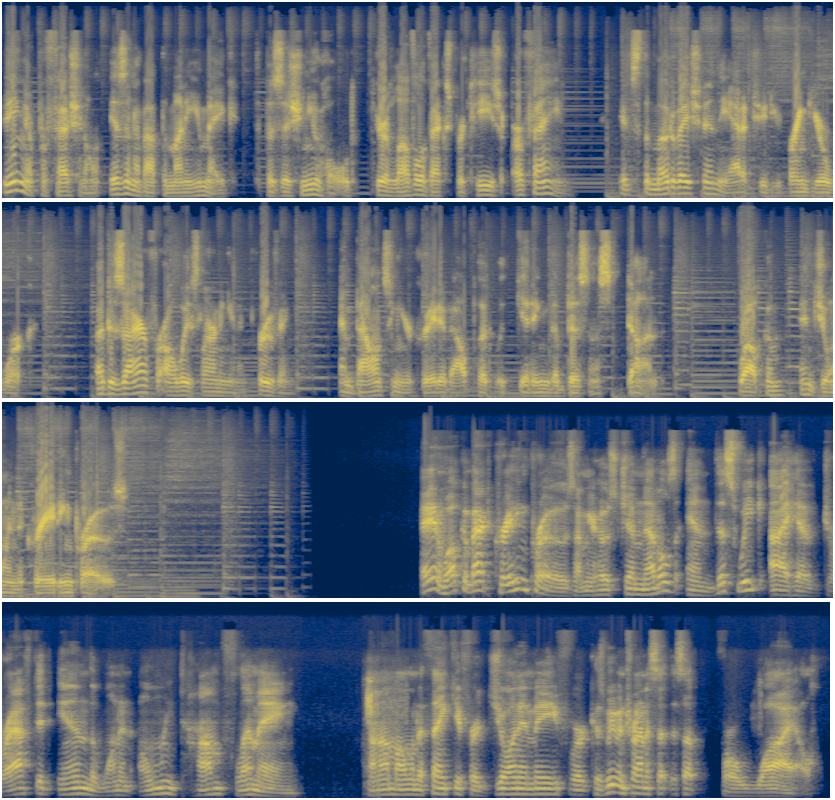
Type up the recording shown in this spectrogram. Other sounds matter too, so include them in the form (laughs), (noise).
Being a professional isn't about the money you make, the position you hold, your level of expertise, or fame. It's the motivation and the attitude you bring to your work. A desire for always learning and improving, and balancing your creative output with getting the business done. Welcome and join the Creating Pros. Hey, and welcome back to Creating Pros. I'm your host, Jim Nettles, and this week I have drafted in the one and only Tom Flemming. Tom, I want to thank you for joining me for because we've been trying to set this up for a while.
